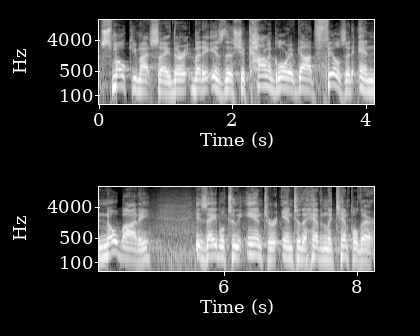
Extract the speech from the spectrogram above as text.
smoke, you might say, there, but it is the Shekinah glory of God fills it, and nobody is able to enter into the heavenly temple there.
